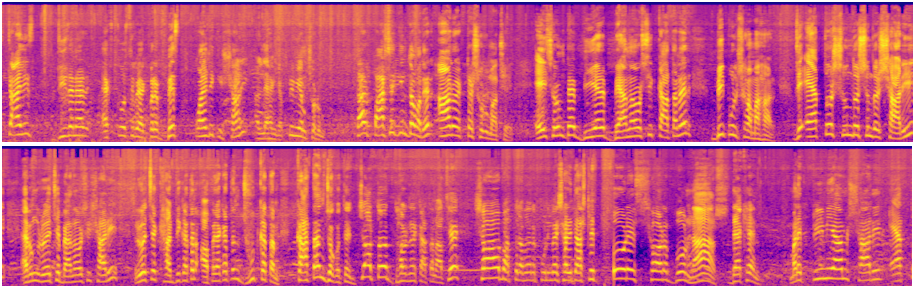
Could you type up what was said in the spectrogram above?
stylish designer exclusive একবারে বেস্ট কোয়ালিটি কি? শাড়ি আর লেহেঙ্গা প্রিমিয়াম শোরুম তার পাশে কিন্তু আমাদের আরও একটা শোরুম আছে। এই শোরুমটায় বিয়ের বেনারসি কাতানের বিপুল সমাহার যে এত সুন্দর সুন্দর শাড়ি এবং রয়েছে বেনারসি শাড়ি, রয়েছে খার্দি কাতান, অপেরা কাতান, ঝুট কাতান কাতান জগতের যত ধরনের কাতান আছে, সব আপনারা আপনারা পূর্ণিমার শাড়িতে আসলে পরে সর্বনাশ। দেখেন মানে প্রিমিয়াম শাড়ির এত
